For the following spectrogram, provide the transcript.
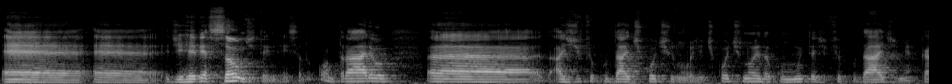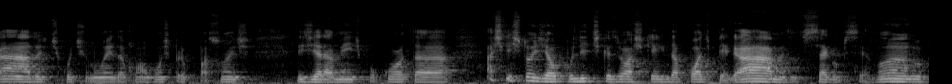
é, é, de reversão de tendência. Do contrário, é, as dificuldades continuam. A gente continua ainda com muitas dificuldades de mercado, a gente continua ainda com algumas preocupações ligeiramente por conta. As questões geopolíticas eu acho que ainda pode pegar, mas a gente segue observando.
